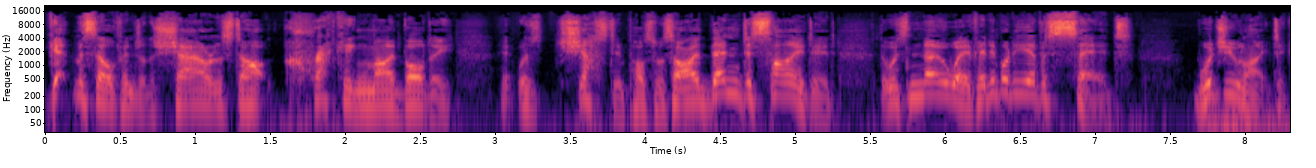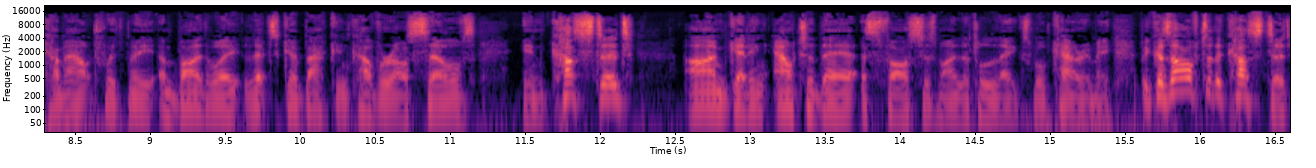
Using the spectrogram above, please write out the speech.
get myself into the shower and start cracking my body. It was just impossible. So I then decided there was no way, if anybody ever said, would you like to come out with me? And by the way, let's go back and cover ourselves in custard. I'm getting out of there as fast as my little legs will carry me. Because after the custard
